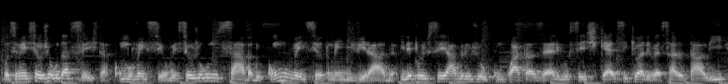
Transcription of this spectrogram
você venceu o jogo da sexta, como venceu? Venceu o jogo no sábado, como venceu também de virada. E depois você abre o jogo com 4 a 0 e você esquece que o adversário tá ali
